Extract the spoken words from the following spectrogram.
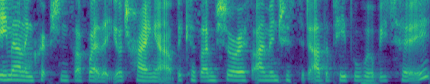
email encryption software that you're trying out, because I'm sure if I'm interested, other people will be too.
